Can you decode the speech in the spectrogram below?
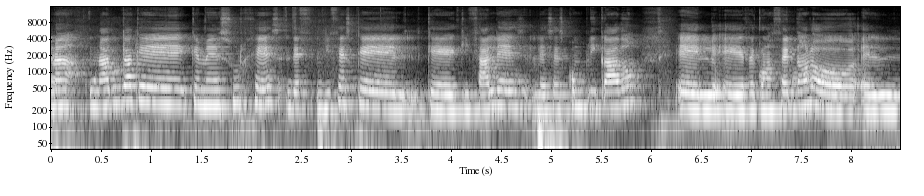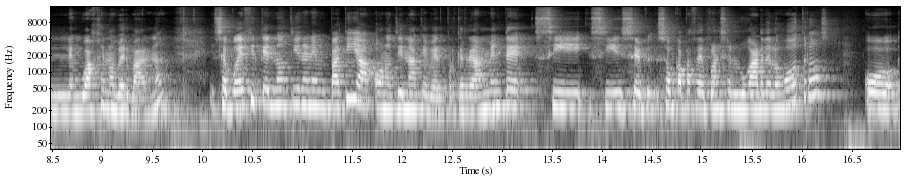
una, una, duda que, que, me surge es, dices que, que quizás les, les, es complicado el, eh, reconocer ¿no? Lo, el lenguaje no verbal, ¿no? se puede decir que no tienen empatía o no tiene nada que ver, porque realmente si, si son capaces de ponerse en lugar de los otros o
